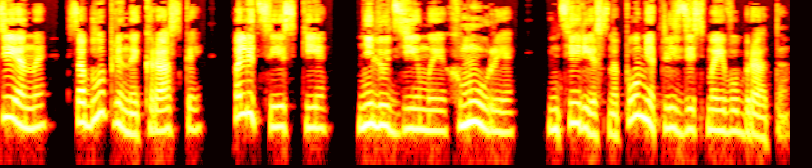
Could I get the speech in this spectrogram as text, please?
Стены с облупленной краской, полицейские, нелюдимые, хмурые. Интересно, помнят ли здесь моего брата?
